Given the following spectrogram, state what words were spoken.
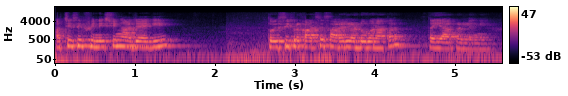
अच्छी सी फिनिशिंग आ जाएगी। तो इसी प्रकार से सारे लड्डू बनाकर तैयार कर लेंगे।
